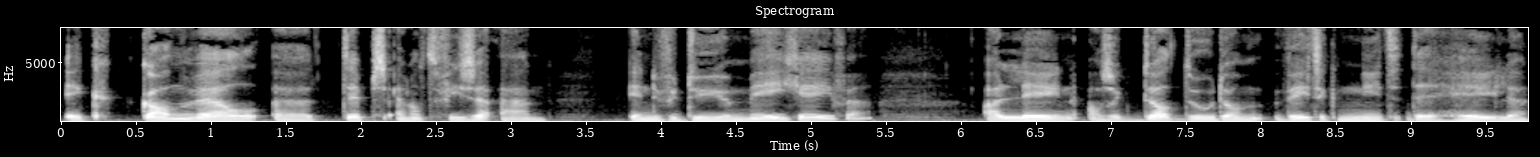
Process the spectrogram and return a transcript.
ik kan wel uh, tips en adviezen aan individuen meegeven. Alleen als ik dat doe, dan weet ik niet de hele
